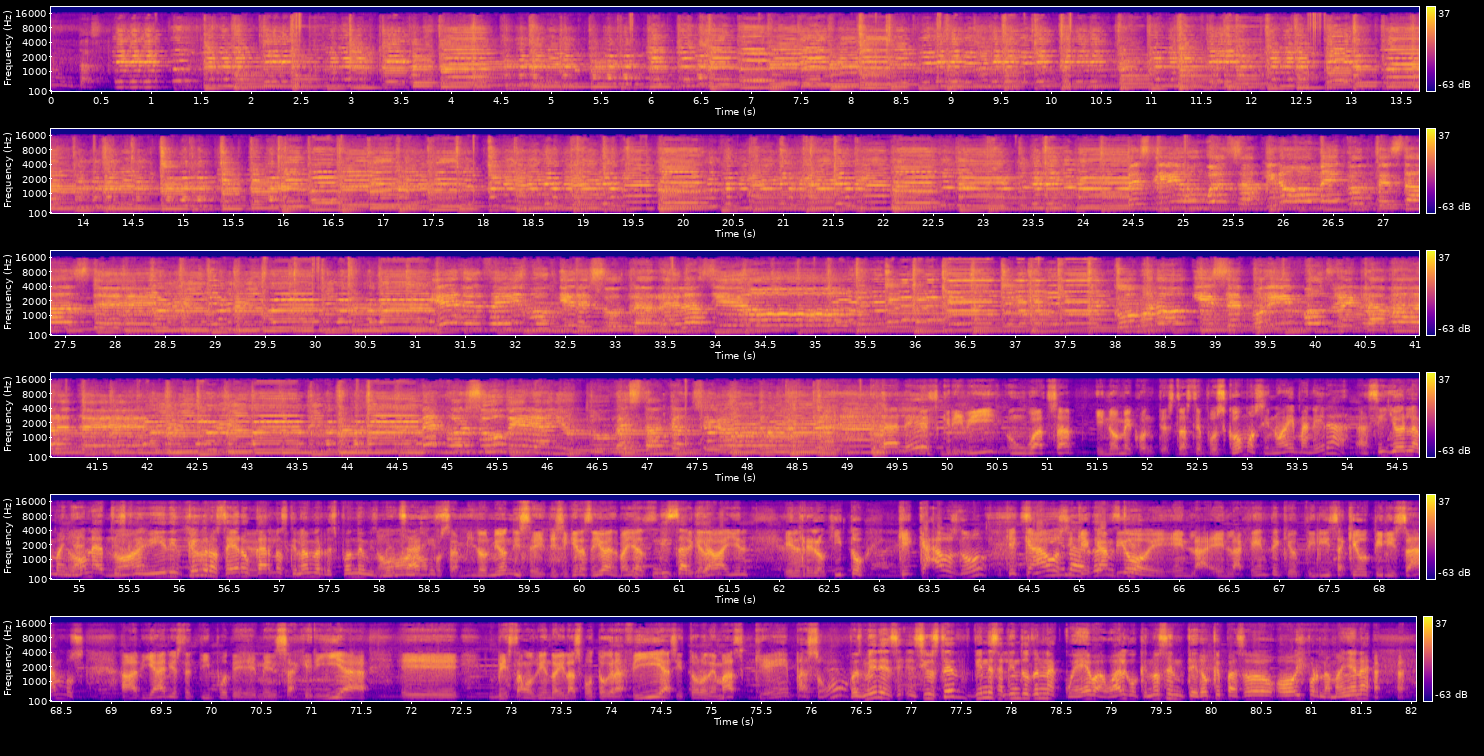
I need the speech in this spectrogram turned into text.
Escribí un WhatsApp y no me contestaste. Pues, ¿cómo? Si no hay manera. Así yo en la mañana te escribí. qué grosero, Carlos, que no me responde mis mensajes. No, pues a mí los míos ni, ni siquiera se iban. Vaya, se quedaba ahí el, el, relojito. Qué caos, ¿no? Qué caos y qué cambio en, la, en la gente que utiliza, que utilizamos a diario este tipo de mensajería. Eh, estamos viendo ahí las fotografías y todo lo demás. ¿Qué pasó? Pues mire, si, si usted viene saliendo de una cueva o algo que no se enteró qué pasó hoy por la mañana, mañana,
